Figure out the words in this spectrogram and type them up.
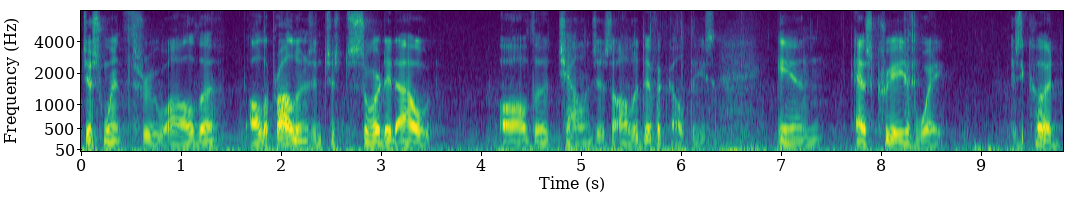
just went through all the all the problems and just sorted out all the challenges, all the difficulties in as creative way as he could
